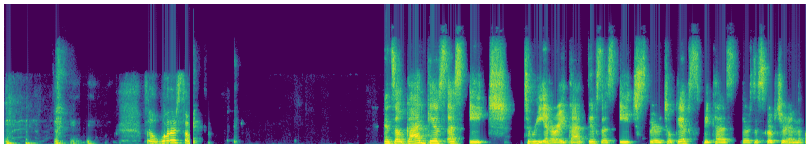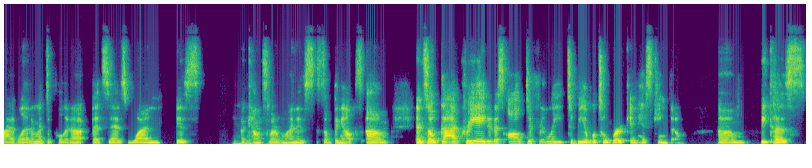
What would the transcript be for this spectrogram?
so, what are some? And so, God gives us each, to reiterate, God gives us each spiritual gifts because there's a scripture in the Bible, and I meant to pull it up that says one is mm-hmm. a counselor, one is something else. Um, and so God created us all differently to be able to work in his kingdom um, because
